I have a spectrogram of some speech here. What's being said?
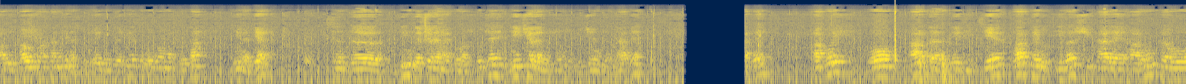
al lui Paul Constantinescu. Trei dintre piese le vom asculta imediat. Sunt uh, dintre cele mai cunoscute, nici ele nu sunt suficient cântate. Apoi, o altă ediție foarte utilă și care aruncă o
